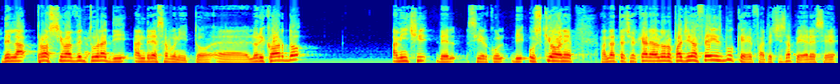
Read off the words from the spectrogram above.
della prossima avventura di Andrea Savonitto. Eh, lo ricordo, amici del Circle di Uschione. Andate a cercare la loro pagina Facebook e fateci sapere se,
